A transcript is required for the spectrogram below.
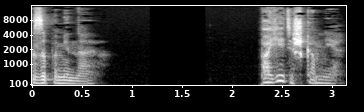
запоминаю. «Поедешь ко мне?»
